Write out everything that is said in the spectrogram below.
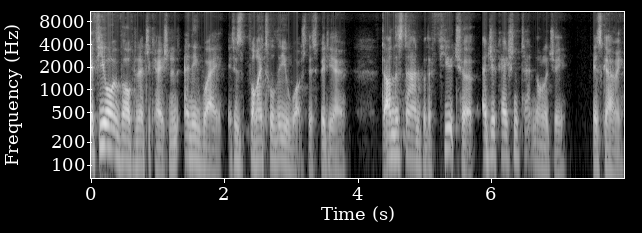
If you are involved in education in any way, it is vital that you watch this video to understand where the future of education technology is going.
